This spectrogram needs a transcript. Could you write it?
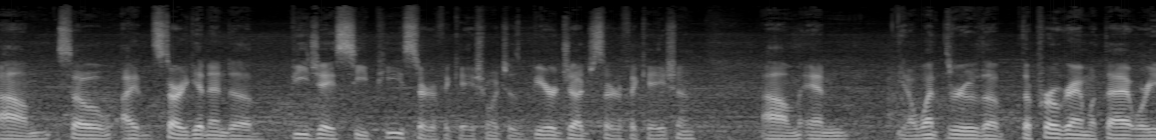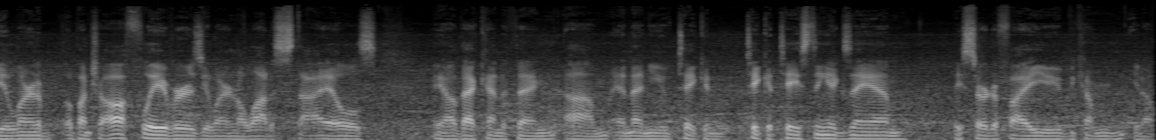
Um, so I started getting into BJCP certification, which is beer judge certification, um, and you know went through the the program with that where you learn a, a bunch of off flavors, you learn a lot of styles you know that kind of thing um, and then you take and take a tasting exam they certify you you become you know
